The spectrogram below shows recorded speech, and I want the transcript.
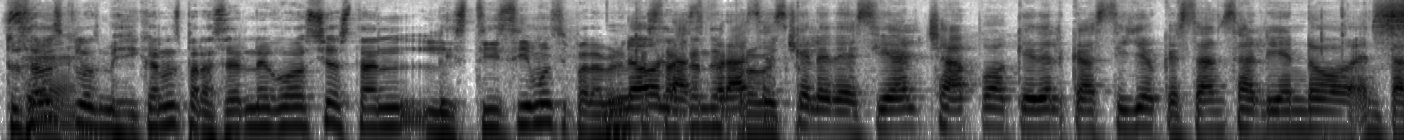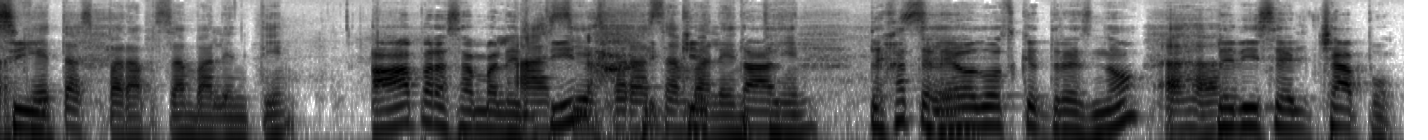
Tú sabes que los mexicanos para hacer negocio están listísimos y para ver qué sacan las frases que le decía el Chapo aquí del Castillo que están saliendo en tarjetas para San Valentín. Ah, para San Valentín. Así es, para San Valentín. Déjate leo dos que tres, ¿no? Le dice el Chapo.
